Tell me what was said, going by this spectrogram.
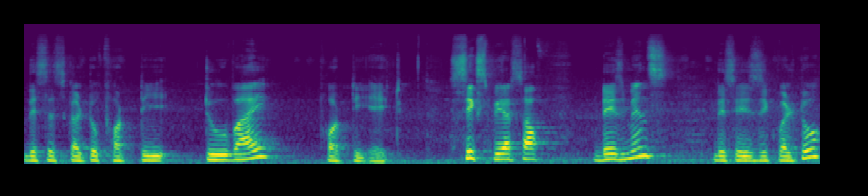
this is equal to 42 by 48 6 pairs of days means this is equal to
